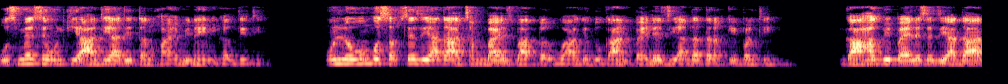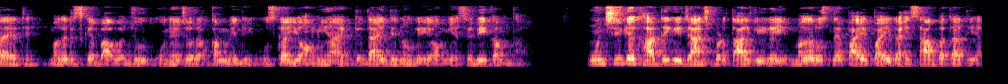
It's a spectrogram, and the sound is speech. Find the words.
اس میں سے ان کی آدھی آدھی تنخواہیں بھی نہیں نکلتی تھیں۔ ان لوگوں کو سب سے زیادہ اچمبا اس بات پر ہوا کہ دکان پہلے زیادہ ترقی پر تھی۔ گاہک بھی پہلے سے زیادہ آ رہے تھے، مگر اس کے باوجود انہیں جو رقم ملی، اس کا یومیہ ابتدائی دنوں کے یومیہ سے بھی کم تھا۔ منشی کے کھاتے کی جانچ پڑتال کی گئی، مگر اس نے پائی پائی کا حساب بتا دیا۔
